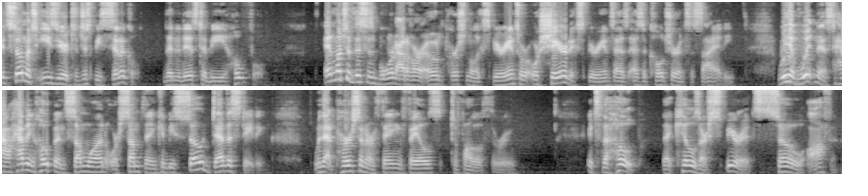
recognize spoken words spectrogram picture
It's so much easier to just be cynical than it is to be hopeful. And much of this is born out of our own personal experience or, or shared experience as, as a culture and society. We have witnessed how having hope in someone or something can be so devastating when that person or thing fails to follow through. It's the hope that kills our spirits so often.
